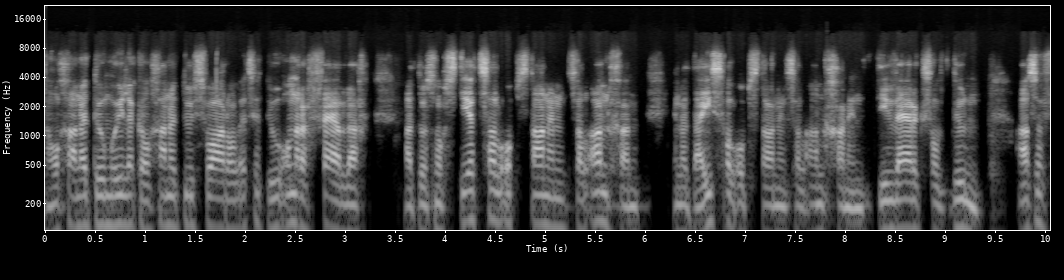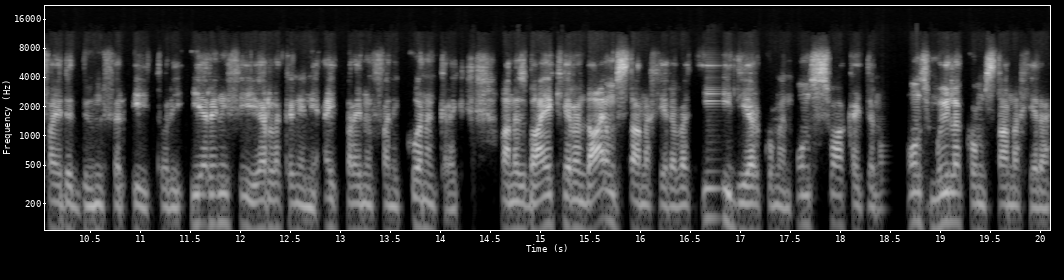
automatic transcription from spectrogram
Al gaan dit hoe moeilik, al gaan dit hoe swaar, al is dit hoe onregverdig, dat ons nog steeds sal opstaan en sal aangaan en dat hy sal opstaan en sal aangaan en die werk sal doen asof hy dit doen vir u tot die eer en die verheerliking en die uitbreiding van die koninkryk. Want is baie keer in daai omstandighede wat u deurkom in ons swakheid en ons moeilike omstandighede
